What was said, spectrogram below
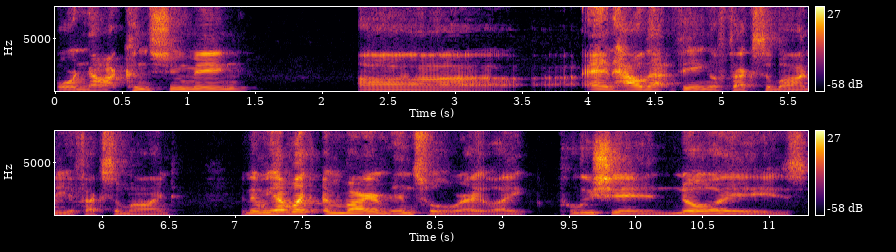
or not consuming. Uh, and how that thing affects the body, affects the mind. And then we have like environmental, right? Like pollution, noise.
